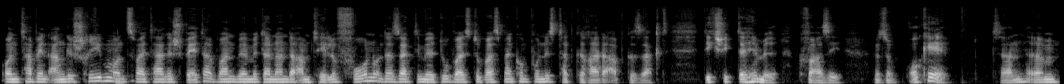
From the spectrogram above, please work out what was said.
und habe ihn angeschrieben und zwei Tage später waren wir miteinander am Telefon und er sagte mir, du weißt du was, mein Komponist hat gerade abgesagt. Dich schickt der Himmel quasi. Also, okay, dann ähm,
